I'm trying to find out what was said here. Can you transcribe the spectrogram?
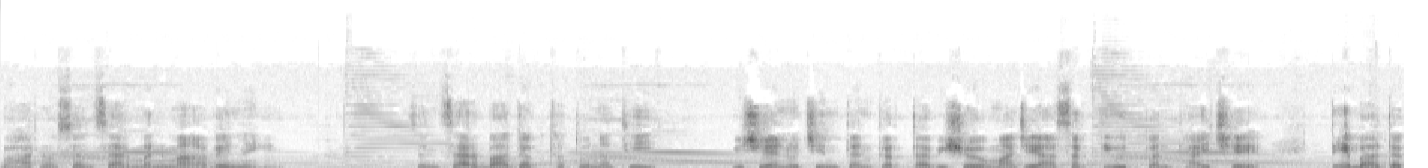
બહારનો સંસાર મનમાં આવે નહીં. સંસાર બાધક થતો નથી. વિષયનું ચિંતન કરતા વિષયોમાં જે આસક્તિ ઉત્પન્ન થાય છે, તે બાધક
